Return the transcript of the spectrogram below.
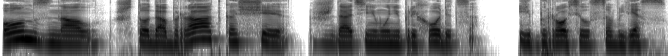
Он знал, что добра от Кощея ждать ему не приходится, и бросился в лес.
